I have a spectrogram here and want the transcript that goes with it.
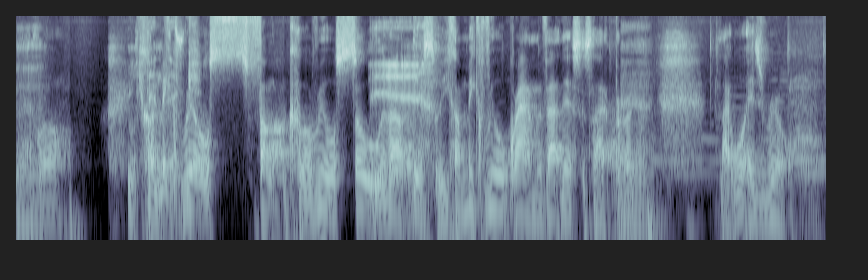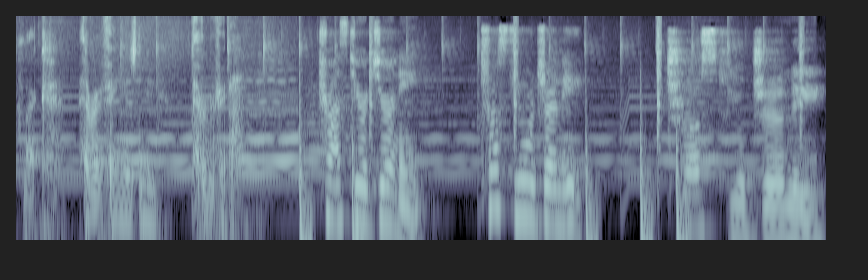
Well, you can't make real funk or real soul without this, or you can't make real grime without this. It's like, bro, like what is real? Like everything is new. Everything. Trust your journey. Trust your journey. Trust your journey.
